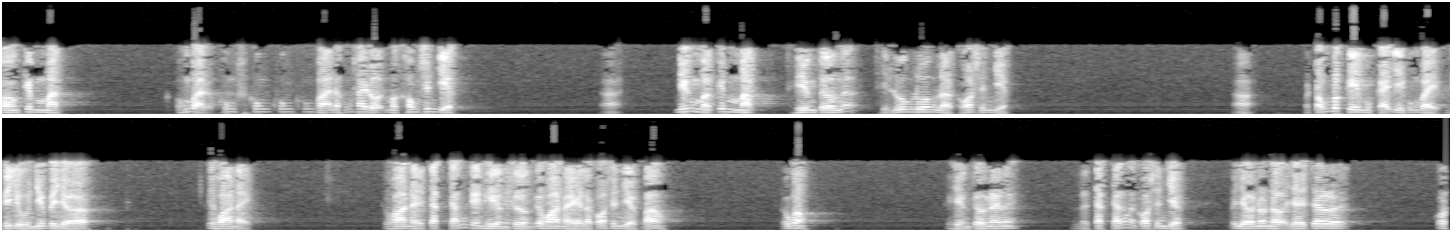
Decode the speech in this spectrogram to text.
Còn cái mặt không phải là không không không không phải là không thay đổi mà không sinh diệt. À, nhưng mà cái mặt hiện tượng á thì luôn luôn là có sinh diệt. À, và trong bất kỳ một cái gì cũng vậy ví dụ như bây giờ cái hoa này. Cái hoa này chắc chắn trên hiện tượng cái hoa này là có sinh diệt phải không? Đúng không? Cái hiện tượng này này là chắc chắn là có sinh diệt. Bây giờ nó nợ vậy chứ có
